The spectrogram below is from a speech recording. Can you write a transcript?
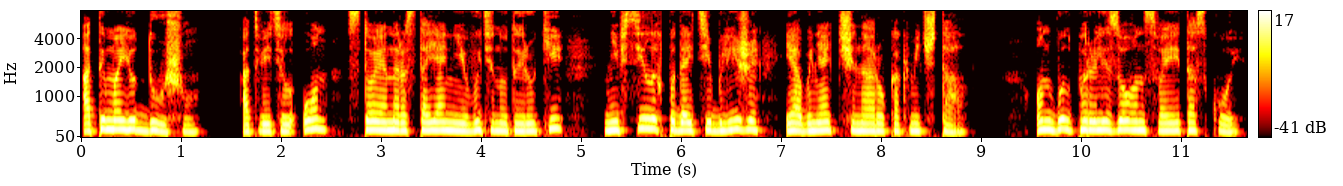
«А ты мою душу», — ответил он, стоя на расстоянии вытянутой руки — не в силах подойти ближе и обнять Чинару, как мечтал. Он был парализован своей тоской.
